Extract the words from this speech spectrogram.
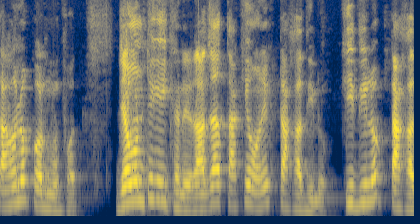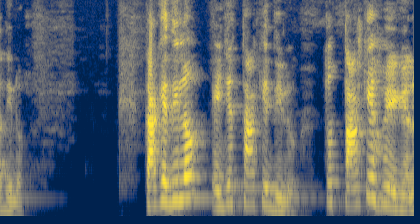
তা হলো কর্মপদ যেমন ঠিক এইখানে, রাজা তাকে অনেক টাকা দিল। কি দিল? টাকা দিল। কাকে দিল? এই যে তাকে দিল। তো তাকে হয়ে গেল,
